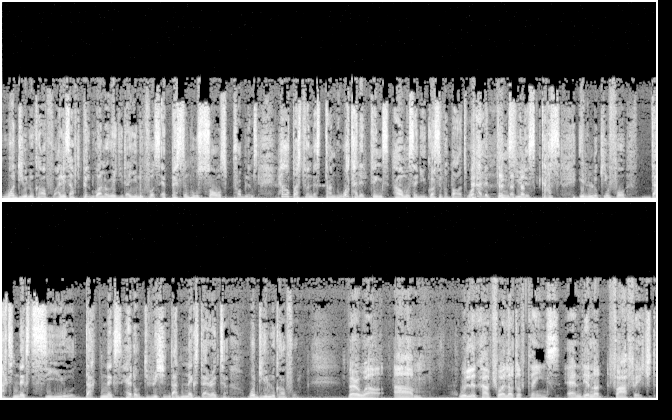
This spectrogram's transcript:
What do you look out for? At least I've picked one already that you look for a person who solves problems. Help us to understand what are the things I almost said you gossip about. What are the things you discuss in looking for that next CEO, that next head of division, that next director? What do you look out for? Very well. Um, we look out for a lot of things, and they're not far fetched.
